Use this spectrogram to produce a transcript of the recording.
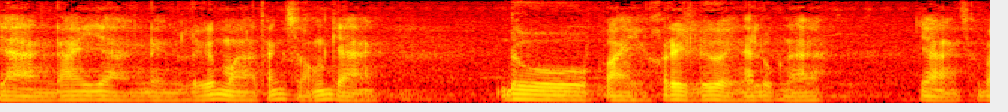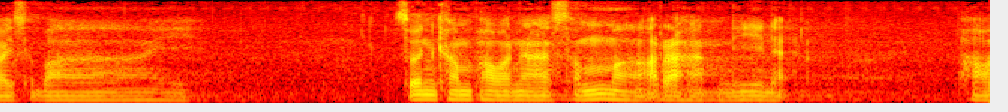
อย่างใดอย่างหนึ่งหรือมาทั้งสองอย่าง ดูไปเรื่อยๆนะลูกนะ อย่างสบายๆส่วนคำภาวนาสัมมาอรหังนี้เนี่ยภาว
